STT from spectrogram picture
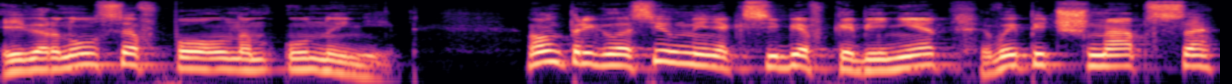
и вернулся в полном унынии. Он пригласил меня к себе в кабинет выпить шнапса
